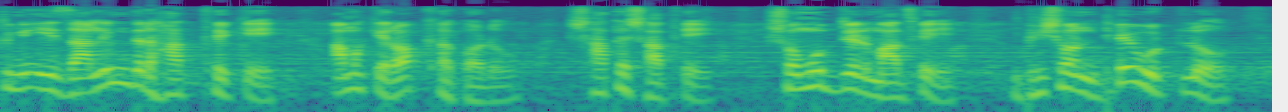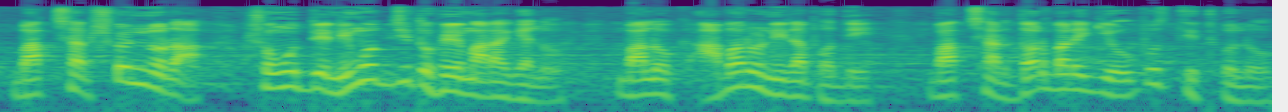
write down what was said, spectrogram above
তুমি এই জালিমদের হাত থেকে আমাকে রক্ষা করো। সাথে সাথে সমুদ্রের মাঝে ভীষণ ঢেউ উঠল। বাচ্চার সৈন্যরা সমুদ্রে নিমজ্জিত হয়ে মারা গেল। বালক আবারও নিরাপদে বাচ্চার দরবারে গিয়ে উপস্থিত হলো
